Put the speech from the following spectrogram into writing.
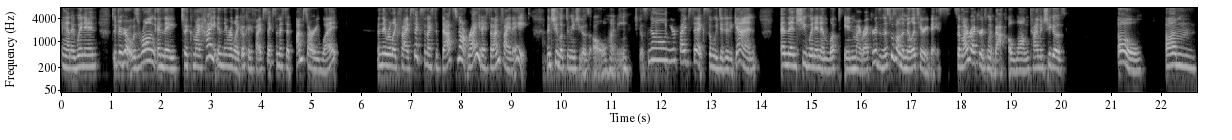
And I went in to figure out what was wrong. And they took my height and they were like, okay, five, six. And I said, I'm sorry, what? And they were like five, six. And I said, that's not right. I said, I'm five, eight. And she looked at me and she goes, oh, honey. She goes, no, you're five, six. So we did it again. And then she went in and looked in my records. And this was on the military base. So my records went back a long time. And she goes, oh, um,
